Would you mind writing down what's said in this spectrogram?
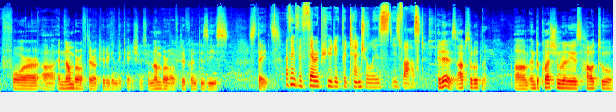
for uh, a number of therapeutic indications, a number of different disease states. I think the therapeutic potential is, is vast. It is, absolutely. Um, and the question really is how to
